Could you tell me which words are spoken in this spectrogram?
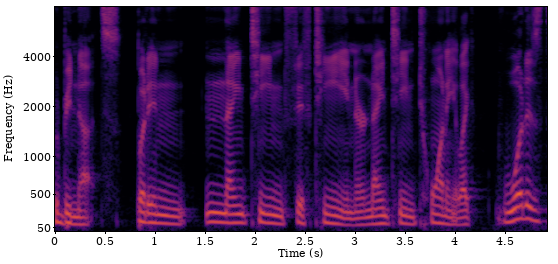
would be nuts but in 1915 or 1920 like what is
